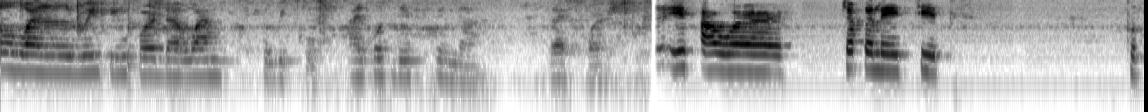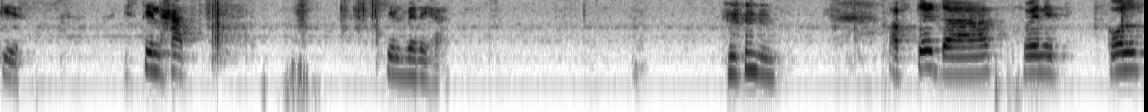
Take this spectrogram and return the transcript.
So while waiting for the one to be cooked, I'll put this in the ref first. Here is our chocolate chips cookies. Still hot. Still very hot. After that, when it cools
